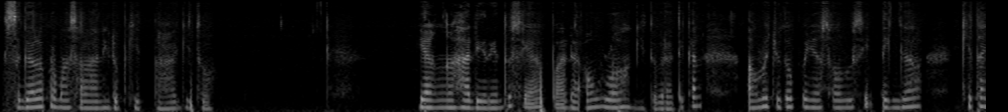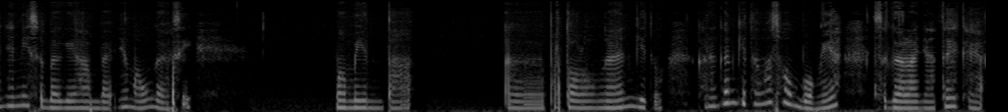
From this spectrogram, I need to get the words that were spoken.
segala permasalahan hidup kita gitu. Yang ngehadirin tuh siapa? Ada Allah gitu. Berarti kan Allah juga punya solusi. Tinggal kitanya nih sebagai hambanya mau nggak sih meminta uh, pertolongan gitu? Karena kan kita mah sombong ya segalanya teh kayak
